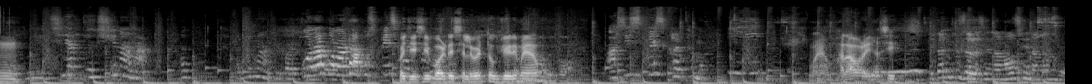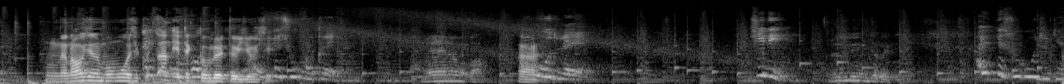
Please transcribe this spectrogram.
응 これ JC ボールでセレブレットジュリマヤ足スペース変えてもマヤ払われやしななおじゃももしこたんえてくるというしあチリ Ay, que su uji que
